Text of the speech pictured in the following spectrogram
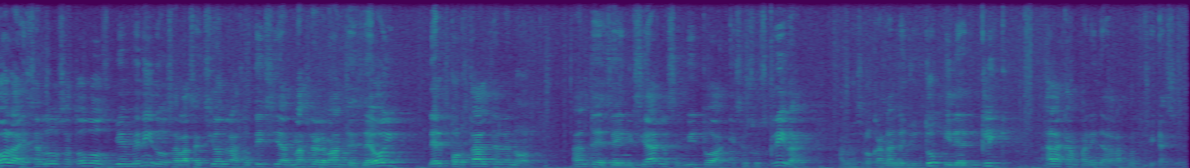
Hola y saludos a todos, bienvenidos a la sección de las noticias más relevantes de hoy del portal Telenor. Antes de iniciar les invito a que se suscriban a nuestro canal de YouTube y den clic a la campanita de las notificaciones.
